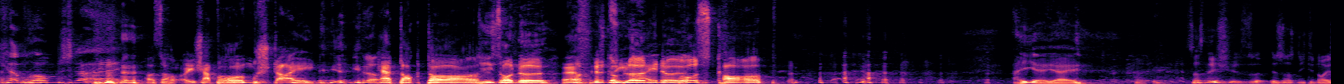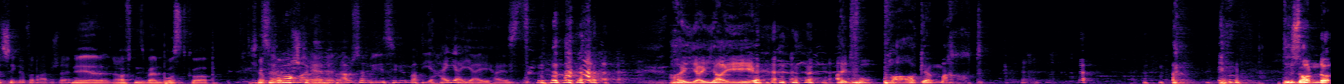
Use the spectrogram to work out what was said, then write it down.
Ich hab Rumstein. Also, ich habe Rumstein. genau. Herr Doktor. Die Sonne. Öffnen Sie meinen Brustkorb. Eieiei. Ist das, nicht, ist ist das nicht die neue Single von Rammstein? Ja, ja, öffnen Sie meinen Brustkorb. Das wäre auch mal geil, wenn Rammstein wirklich die Single macht, die Heieiei heißt. Eieiei, ein Fauxpas gemacht. Die Sonne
